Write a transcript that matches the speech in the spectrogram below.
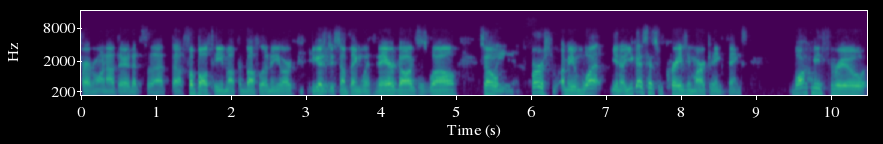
for everyone out there that's uh, the football team up in buffalo new york you guys do something with their dogs as well so Oh, yeah. first i mean what you know you guys have some crazy marketing things walk me through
